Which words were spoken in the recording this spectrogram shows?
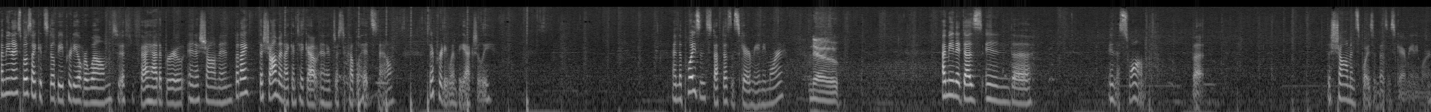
I mean, I suppose I could still be pretty overwhelmed if, if I had a brute and a shaman, but I the shaman I can take out in just a couple hits now. They're pretty wimpy actually. And the poison stuff doesn't scare me anymore. no. I mean, it does in the in the swamp, but the shaman's poison doesn't scare me anymore.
